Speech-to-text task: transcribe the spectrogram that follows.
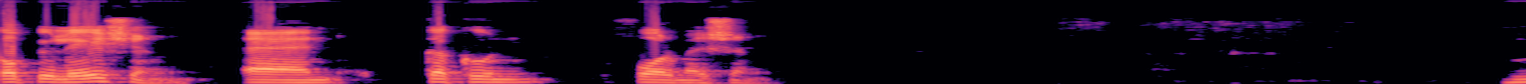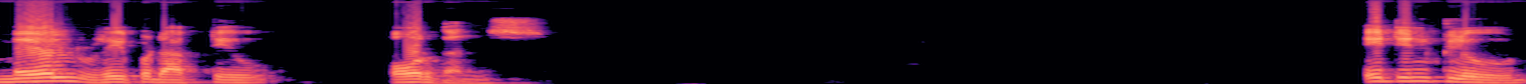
copulation and cocoon formation. Male reproductive organs It include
